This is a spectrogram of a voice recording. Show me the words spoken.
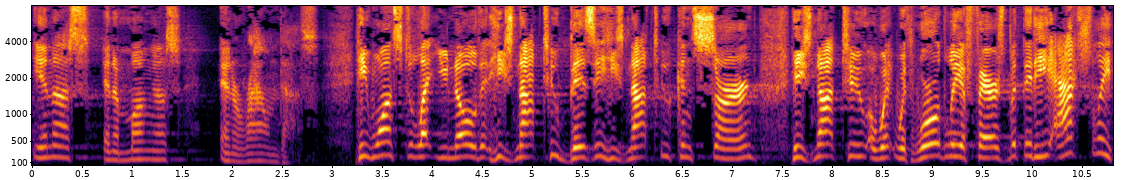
in us and among us and around us. He wants to let you know that he's not too busy, he's not too concerned, he's not too uh, with worldly affairs, but that he actually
